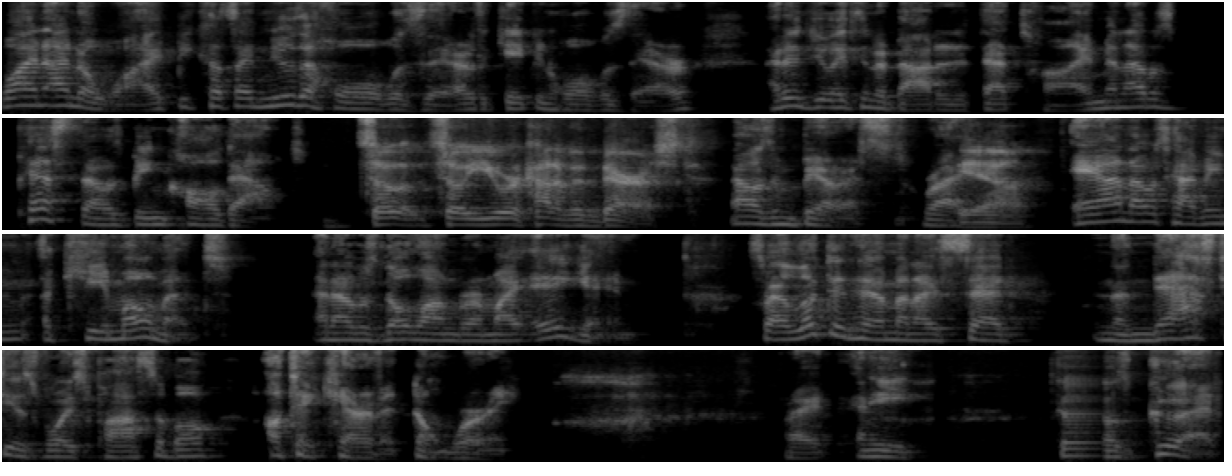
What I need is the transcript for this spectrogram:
Why? I know why. Because I knew the hole was there. The gaping hole was there. I didn't do anything about it at that time, and I was pissed that I was being called out. So, so you were kind of embarrassed. I was embarrassed, right? Yeah. And I was having a key moment, and I was no longer in my A game. So I looked at him and I said, in the nastiest voice possible, "I'll take care of it. Don't worry." Right? And he goes, "Good."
